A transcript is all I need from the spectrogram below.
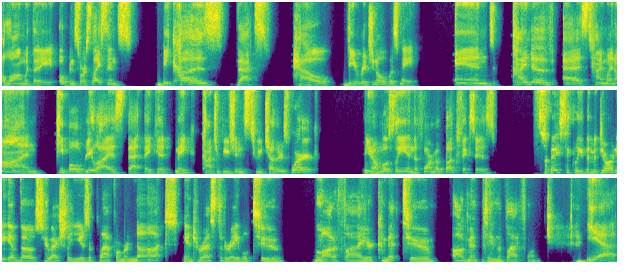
along with a open source license because that's how the original was made. And kind of as time went on, people realized that they could make contributions to each other's work you know, mostly in the form of bug fixes. So basically, the majority of those who actually use a platform are not interested or able to modify or commit to augmenting the platform. Yeah,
